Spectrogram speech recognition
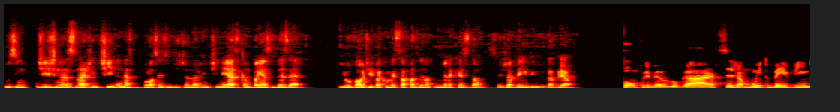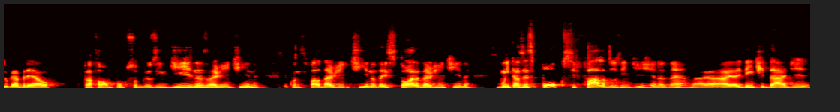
os indígenas na Argentina, né, as populações indígenas na Argentina e as campanhas do deserto. E o Valdir vai começar fazendo a primeira questão. Seja bem-vindo, Gabriel. Bom, em primeiro lugar, seja muito bem-vindo, Gabriel, para falar um pouco sobre os indígenas na Argentina. Quando se fala da Argentina, da história da Argentina, muitas vezes pouco se fala dos indígenas, né? A, a identidade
